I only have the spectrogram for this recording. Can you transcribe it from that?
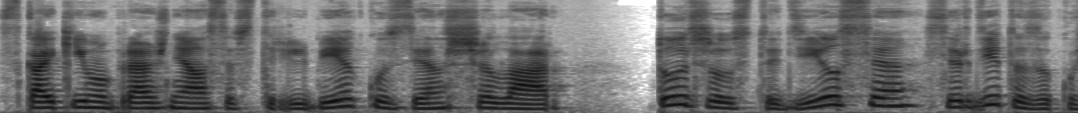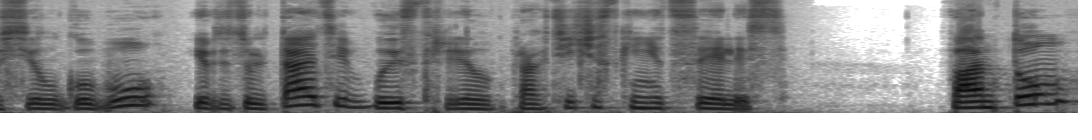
с каким упражнялся в стрельбе кузен Шелар. Тут же устыдился, сердито закусил губу и в результате выстрелил, практически не целясь. Фантом,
